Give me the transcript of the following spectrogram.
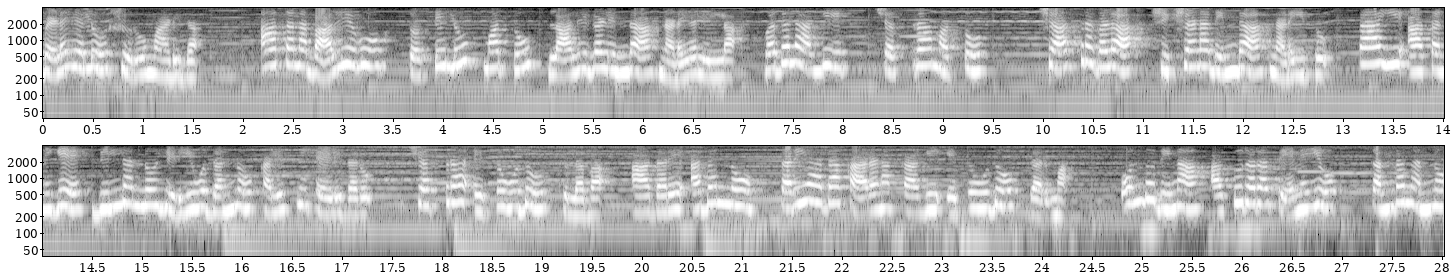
ಬೆಳೆಯಲು ಶುರು ಮಾಡಿದ. ಆತನ ಬಾಲ್ಯವು ತೊಟ್ಟಿಲು ಮತ್ತು ಲಾಲಿಗಳಿಂದ ನಡೆಯಲಿಲ್ಲ. ಬದಲಾಗಿ ಶಸ್ತ್ರ ಮತ್ತು ಶಾಸ್ತ್ರಗಳ ಶಿಕ್ಷಣದಿಂದ ನಡೆಯಿತು. ತಾಯಿ ಆತನಿಗೆ ಬಿಲ್ಲನ್ನು ಹಿಡಿಯುವುದನ್ನು ಕಲಿಸಿ ಹೇಳಿದರು. ಶಸ್ತ್ರ ಎತ್ತುವುದು ಸುಲಭ, ಆದರೆ ಅದನ್ನು ಸರಿಯಾದ ಕಾರಣಕ್ಕಾಗಿ ಎತ್ತುವುದು ಧರ್ಮ. ಒಂದು ದಿನ ಅಸುರರ ಸೇನೆಯು ಸ್ಕಂದನನ್ನು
